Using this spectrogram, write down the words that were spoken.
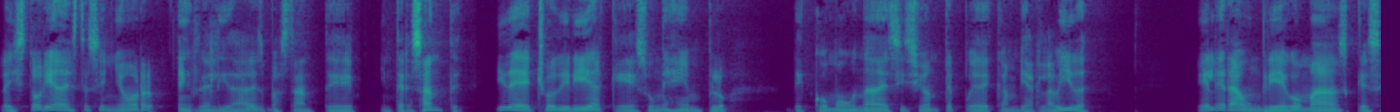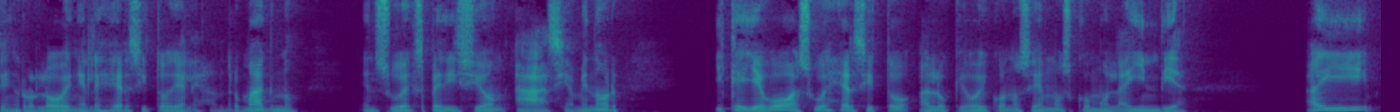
La historia de este señor en realidad es bastante interesante y de hecho diría que es un ejemplo de cómo una decisión te puede cambiar la vida. Él era un griego más que se enroló en el ejército de Alejandro Magno en su expedición a Asia Menor y que llevó a su ejército a lo que hoy conocemos como la India. Ahí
